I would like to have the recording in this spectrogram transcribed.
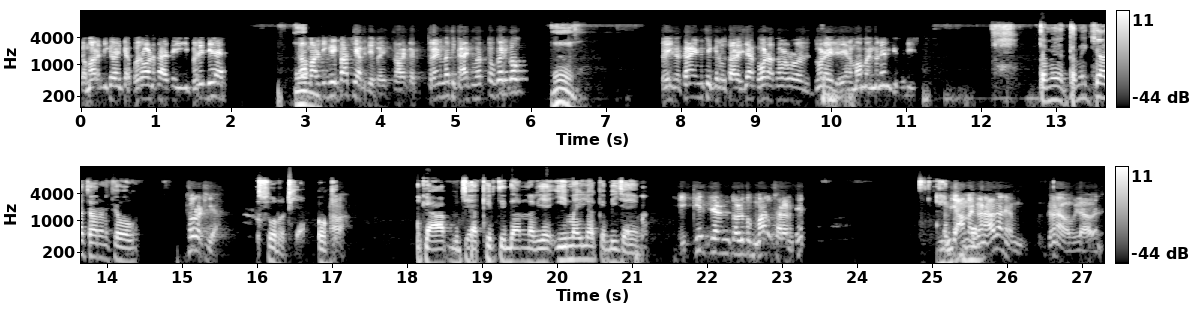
કે મારા દીકરાને ક્યાં ભરવાના થાય એ ભરી દે. આ મારી દીકરી પાછી આપી દે ભાઈ. તારા ત્રણમાંથી કાંઈક વાત તો કરી કહું. કાંઈ નથી કરવું. તારે જ્યાં ઘોડા જોડાઈ એના મામાએ મને એમ કીધું તમે તમે ક્યાં ચારણ કેવો સોરઠિયા. સોરઠિયા. ઓકે. હા. એટલે આપ જે આ કીર્તિદાન ના રહ્યા ઈ મહિલા કે બીજા એમ? એ કીર્તન તો લગભગ મારું ચારણ છે? આમાં ઘણા આવે ને ઘણા ઓલા આવે ને.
